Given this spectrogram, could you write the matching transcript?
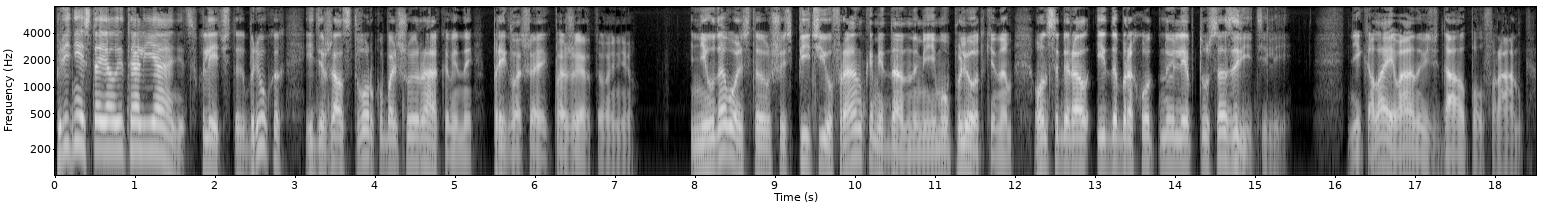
Перед ней стоял итальянец в клетчатых брюках и держал створку большой раковины, приглашая к пожертвованию. Не удовольствовавшись пятью франками, данными ему Плеткиным, он собирал и доброхотную лепту со зрителей. Николай Иванович дал полфранка.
